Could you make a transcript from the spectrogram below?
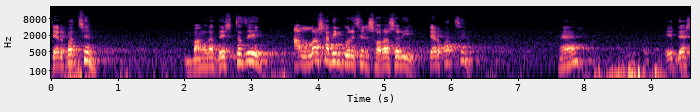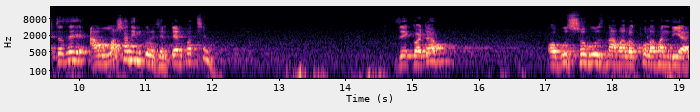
টের পাচ্ছেন? বাংলাদেশটা যে আল্লাহ স্বাধীন করেছেন সরাসরি টের পাচ্ছেন? হ্যাঁ? এই দেশটা যে আল্লাহ স্বাধীন করেছেন টের পাচ্ছেন? যে কয়টা অবুজ সবুজ নাবালক ফোলাফান দিয়া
